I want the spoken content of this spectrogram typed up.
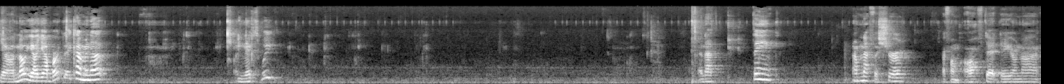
Y'all know y'all y'all birthday coming up next week. And I think I'm not for sure if I'm off that day or not.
